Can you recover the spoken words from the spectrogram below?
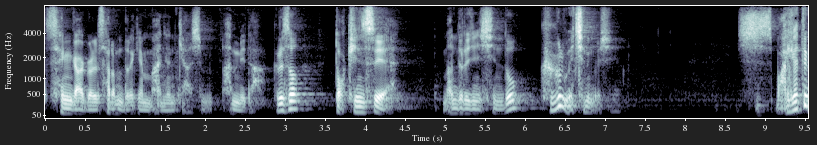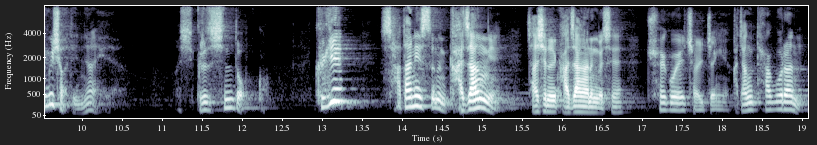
생각을 사람들에게 만연케 합니다. 그래서 도킨스에 만들어진 신도 그걸 외치는 것이에요. 마귀 같은 것이 어딨냐? 그래서 신도 없고 그게 사단이 쓰는 가장의 자신을 가장하는 것의 최고의 절정이에요. 가장 탁월한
